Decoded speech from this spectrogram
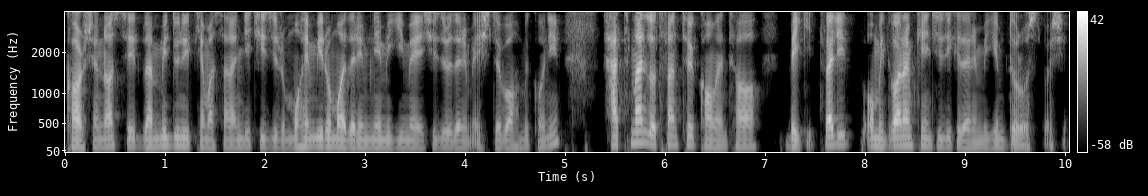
کارشناسید و می‌دونید که مثلا یه چیزی رو مهمی رو ما داریم نمیگیم یه چیزی رو داریم اشتباه می‌کنیم حتما لطفا توی کامنت ها بگید. ولی امیدوارم که این چیزی که داریم میگیم درست باشه.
